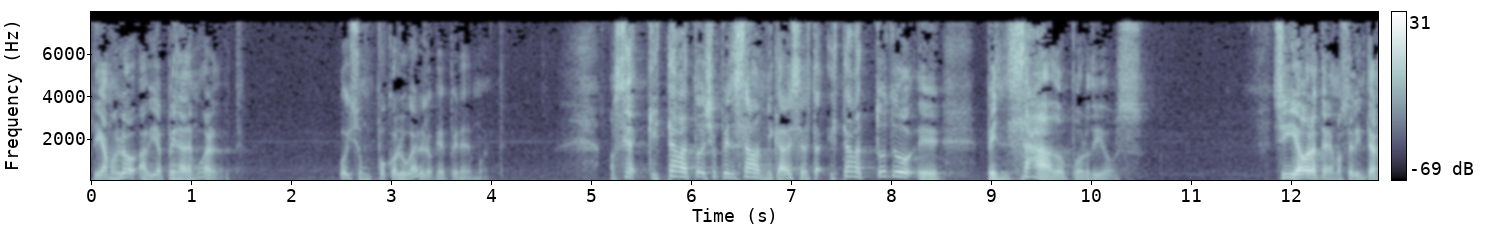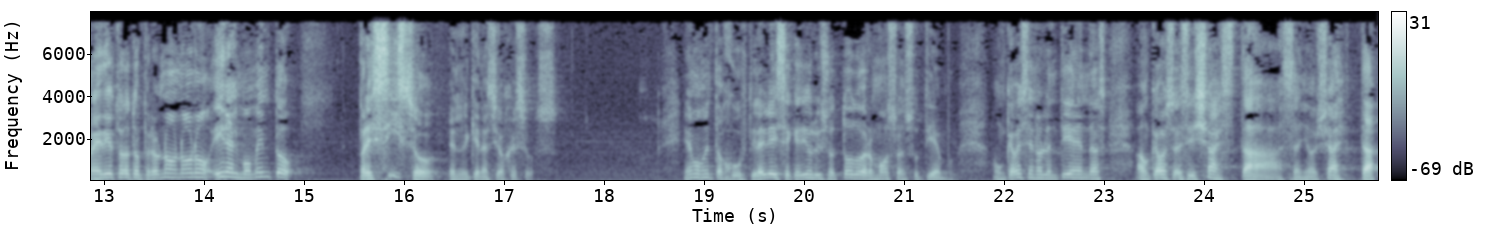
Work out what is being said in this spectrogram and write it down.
digámoslo, había pena de muerte. Hoy son pocos lugares los que hay pena de muerte. O sea, que estaba todo, yo pensaba en mi cabeza, estaba todo eh, pensado por Dios. Sí, ahora tenemos el Internet y esto y pero no, no, no, era el momento preciso en el que nació Jesús. Era el momento justo. Y la Biblia dice que Dios lo hizo todo hermoso en su tiempo. Aunque a veces no lo entiendas, aunque a veces decís, ya está, Señor, ya está.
